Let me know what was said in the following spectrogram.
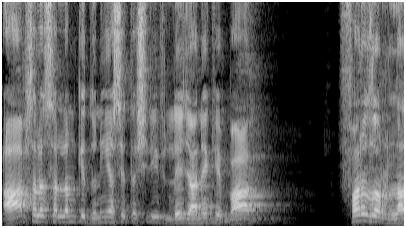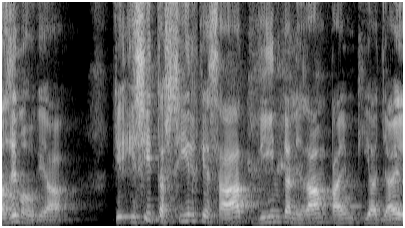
آپ صلی اللہ علیہ وسلم کی دنیا سے تشریف لے جانے کے بعد فرض اور لازم ہو گیا کہ اسی تفصیل کے ساتھ دین کا نظام قائم کیا جائے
